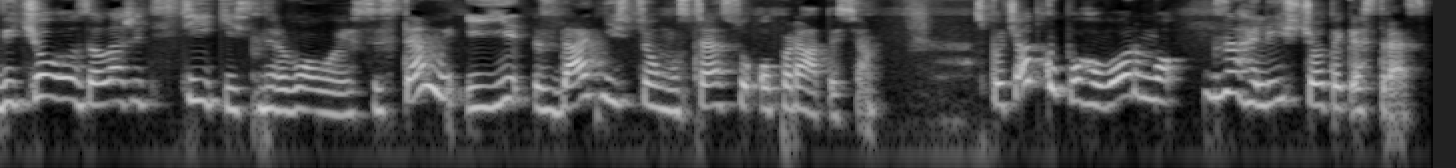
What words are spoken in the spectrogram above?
від чого залежить стійкість нервової системи і її здатність цьому стресу опиратися. Спочатку поговоримо взагалі, що таке стрес.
